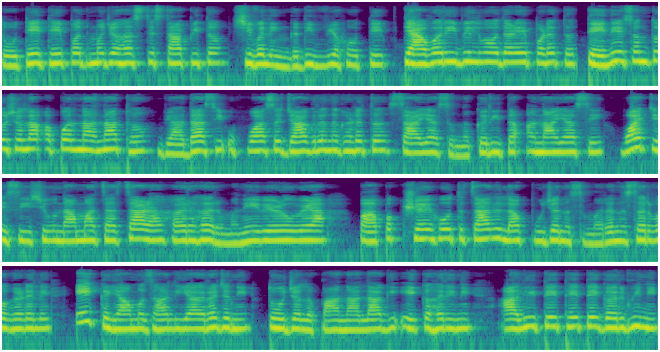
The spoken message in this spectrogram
तो तेथे पद्मज हस्ते स्थापित शिवलिंग दिव्य होते. त्यावरी बिल्वदळे पडत तेने संतोषला अपर्णा नाथ व्यादासी उपवास जागरण घडत सायास न करीत अनायासे. वाचेसी शिवनामाचा चाळा हर हर मने वेळोवेळा पापक्षय होत चालला पूजन स्मरण सर्व घडले. एक याम झाली या रजनी तो जलपाना लागी एक हरिणी आली तेथे ते गर्भिणी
